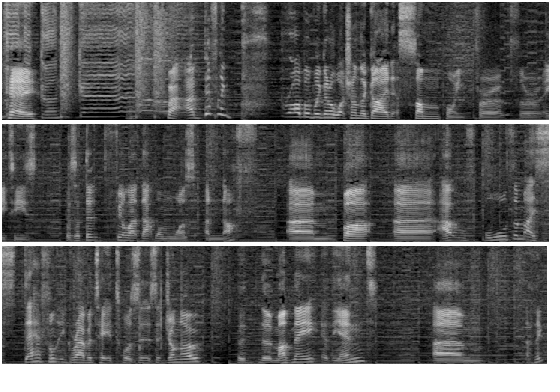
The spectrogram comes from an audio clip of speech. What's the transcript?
Okay. Right, I'm definitely probably gonna watch another guide at some point for for ATEEZ because I don't feel like that one was enough. Um, but uh, out of all of them, I definitely gravitated towards is it Jongho, the the maknae at the end. Um, I think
